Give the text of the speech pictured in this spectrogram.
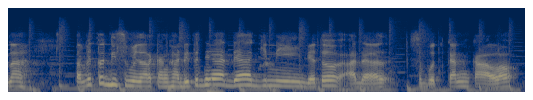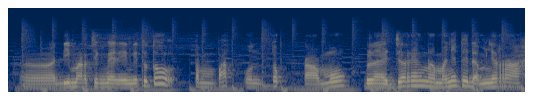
Nah, tapi tuh di seminar Kang Hadi tuh dia dia gini, dia tuh ada sebutkan kalau uh, di marching band ini tuh tuh tempat untuk kamu belajar yang namanya tidak menyerah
